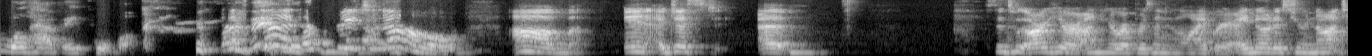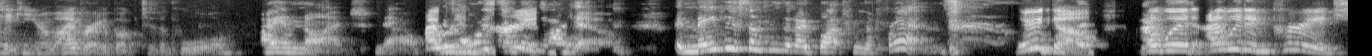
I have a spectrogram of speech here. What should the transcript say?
will have a pool book. That's good. That's great to know. Um, and I just um, since we are here on here representing the library, I noticed you're not taking your library book to the pool. I am not now. I would always something encourage- I own. It may be something that I bought from the friends. There you go. I would I would encourage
